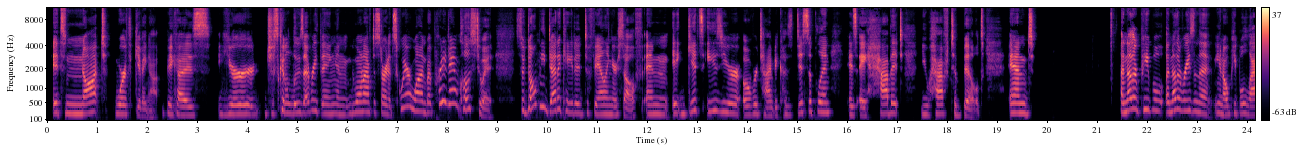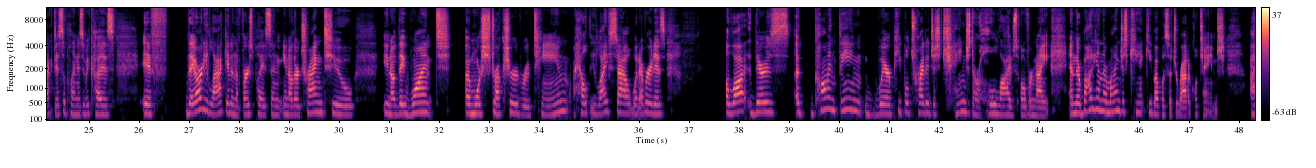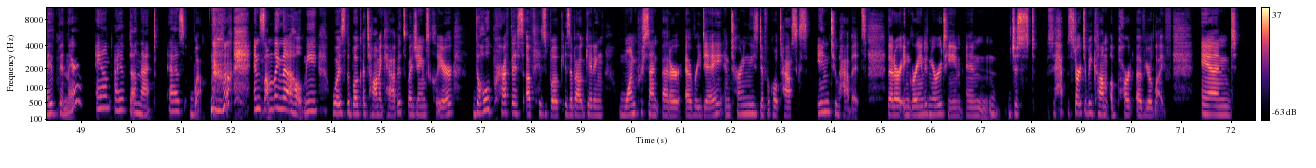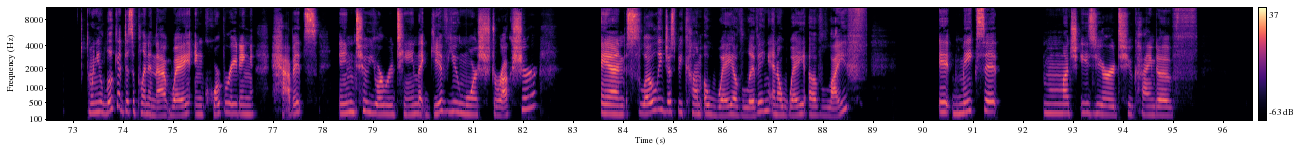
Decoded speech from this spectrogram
It's not worth giving up because you're just going to lose everything and you won't have to start at square one, but pretty damn close to it. So don't be dedicated to failing yourself. And it gets easier over time because discipline is a habit you have to build. And another people another reason that, you know, people lack discipline is because if they already lack it in the first place and, you know, they're trying to, you know, they want a more structured routine, healthy lifestyle, whatever it is, a lot there's a common theme where people try to just change their whole lives overnight and their body and their mind just can't keep up with such a radical change. I have been there and I have done that as well. and something that helped me was the book Atomic Habits by James Clear. The whole preface of his book is about getting 1% better every day and turning these difficult tasks into habits that are ingrained in your routine and just start to become a part of your life. And when you look at discipline in that way, incorporating habits into your routine that give you more structure and slowly just become a way of living and a way of life, it makes it much easier to kind of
